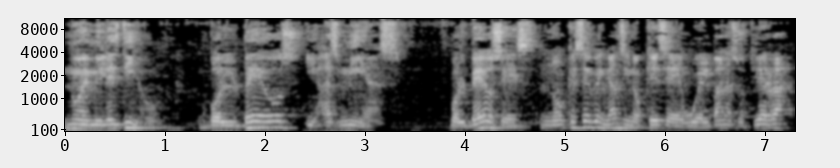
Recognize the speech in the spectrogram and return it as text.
Noemí les dijo, Volveos, hijas mías. Volveos es no que se vengan, sino que se vuelvan a su tierra,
